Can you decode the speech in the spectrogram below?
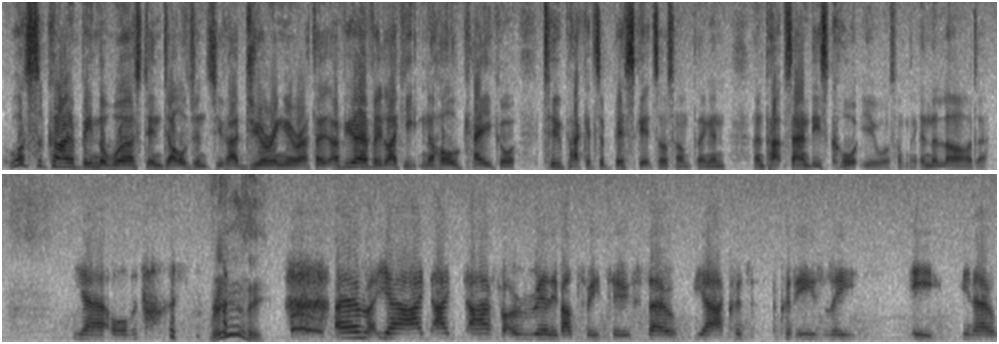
What's the kind of been the worst indulgence you've had during your athletic? Have you ever like eaten a whole cake or two packets of biscuits or something, and, and perhaps Andy's caught you or something in the larder? Yeah, all the time. Really? um, yeah, I, I I've got a really bad sweet tooth, so yeah, I could I could easily eat, you know,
